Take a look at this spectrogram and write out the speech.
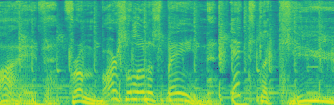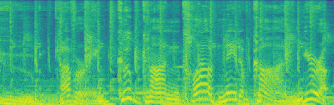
Live from Barcelona, Spain, it's theCUBE. Covering KubeCon Cloud Native Con Europe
